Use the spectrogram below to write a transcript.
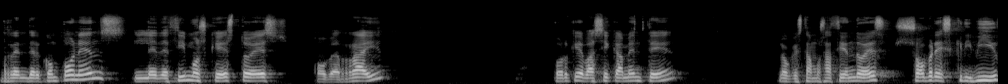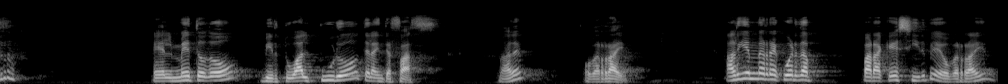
render components, le decimos que esto es override, porque básicamente lo que estamos haciendo es sobreescribir el método virtual puro de la interfaz, ¿vale? Override. ¿Alguien me recuerda para qué sirve override?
